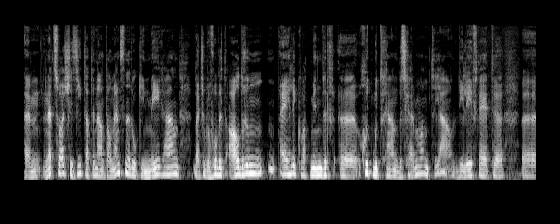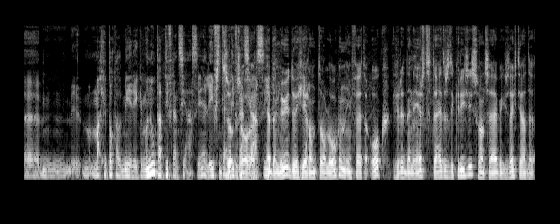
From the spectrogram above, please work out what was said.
Um, net zoals je ziet dat een aantal mensen er ook in meegaan, dat je bijvoorbeeld ouderen eigenlijk wat minder uh, goed moet gaan beschermen, want ja, die leeftijd uh, uh, mag je toch wel meerekenen. Men noemt dat differentiatie, hè? leefstijldifferentiatie. Zo, hebben nu de gerontologen in feite ook geredeneerd tijdens de crisis, want zij hebben gezegd, ja, de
